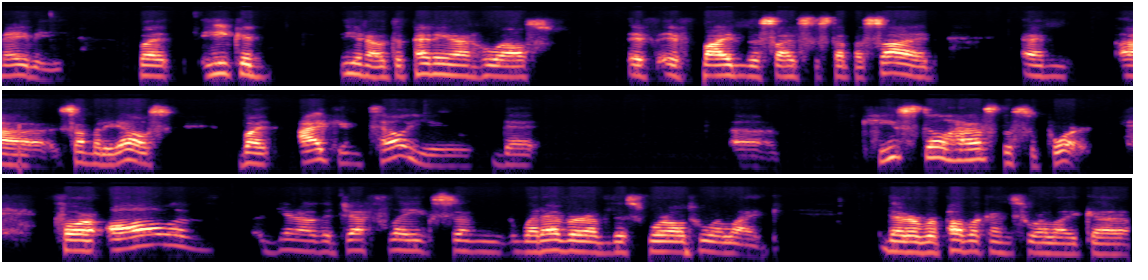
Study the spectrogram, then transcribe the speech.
maybe, but he could, you know, depending on who else. If if Biden decides to step aside, and uh, somebody else, but I can tell you that uh, he still has the support for all of you know the Jeff Flakes and whatever of this world who are like that are Republicans who are like, uh,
